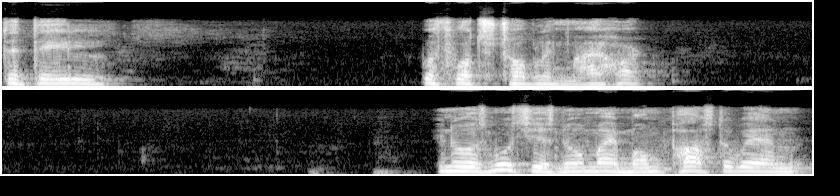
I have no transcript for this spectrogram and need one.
to deal with what's troubling my heart. You know, as much as you know, my mum passed away in,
